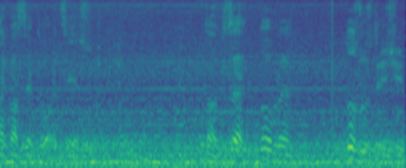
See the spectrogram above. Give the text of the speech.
така ситуація. що- Так, все, добре. До зустрічі.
